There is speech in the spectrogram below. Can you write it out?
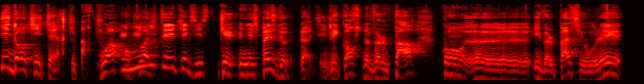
identitaire qui parfois une unité qui existe, qui est une espèce de les Corses ne veulent pas qu'on euh, ils veulent pas, si vous voulez,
